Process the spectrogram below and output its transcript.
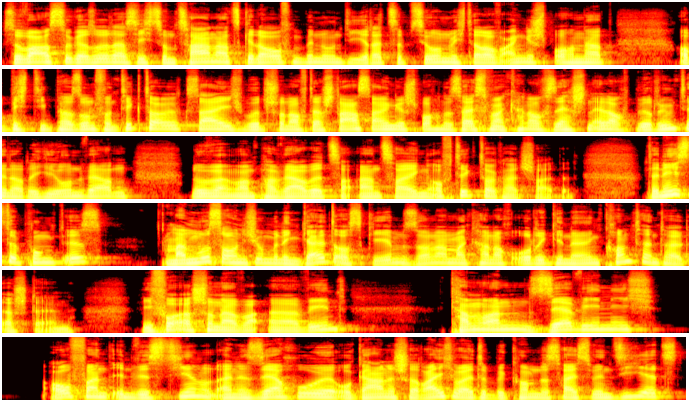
So war es sogar so, dass ich zum Zahnarzt gelaufen bin und die Rezeption mich darauf angesprochen hat, ob ich die Person von TikTok sei. Ich wurde schon auf der Straße angesprochen. Das heißt, man kann auch sehr schnell auch berühmt in der Region werden, nur wenn man ein paar Werbeanzeigen auf TikTok halt schaltet. Der nächste Punkt ist, man muss auch nicht unbedingt Geld ausgeben, sondern man kann auch originellen Content halt erstellen. Wie vorher schon erwähnt, kann man sehr wenig Aufwand investieren und eine sehr hohe organische Reichweite bekommen. Das heißt, wenn Sie jetzt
